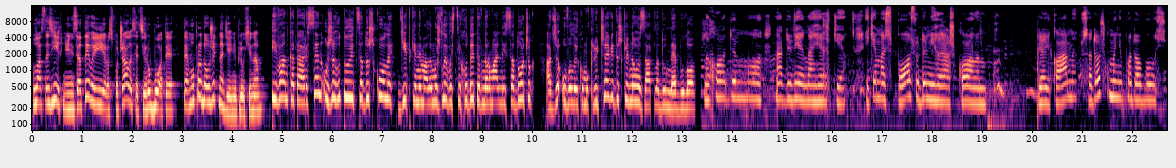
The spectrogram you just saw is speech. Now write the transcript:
Власне, з їхньої ініціативи і розпочалися ці роботи. Тему продовжить Надія Ніплюхіна. Іванка та Арсен уже готуються до школи. Дітки не мали можливості ходити в нормальний садочок, адже у великому ключеві дошкільного закладу не було. Ми ходимо на двір на гірки, якимось посудом, іграшковим, ляльками. В садочку мені подобалось.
